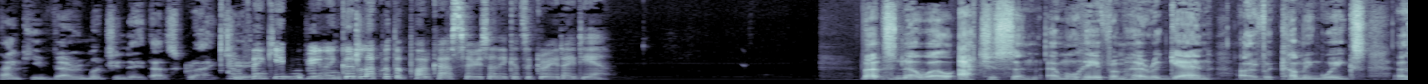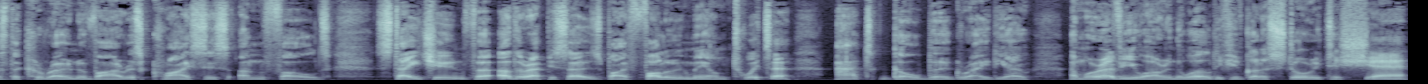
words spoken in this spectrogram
thank you very much indeed. That's great. Oh, thank you, Adrian, and good luck with the podcast series. I think it's a great idea. That's Noelle Acheson, and we'll hear from her again over coming weeks as the coronavirus crisis unfolds. Stay tuned for other episodes by following me on Twitter at Goldberg Radio. And wherever you are in the world, if you've got a story to share,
